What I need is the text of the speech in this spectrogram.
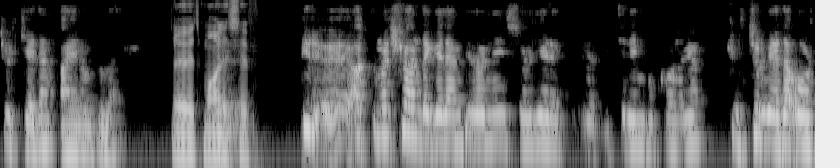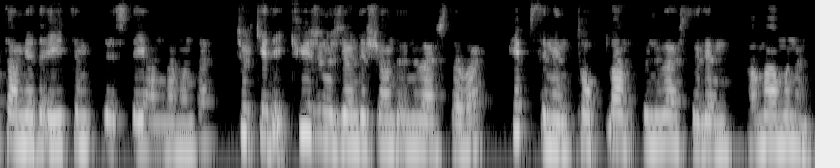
Türkiye'den ayrıldılar. Evet maalesef. Ee, bir e, aklıma şu anda gelen bir örneği söyleyerek e, bitireyim bu konuyu. Kültür ya da ortam ya da eğitim desteği anlamında. Türkiye'de 200'ün üzerinde şu anda üniversite var. Hepsinin toplam üniversitelerin tamamının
